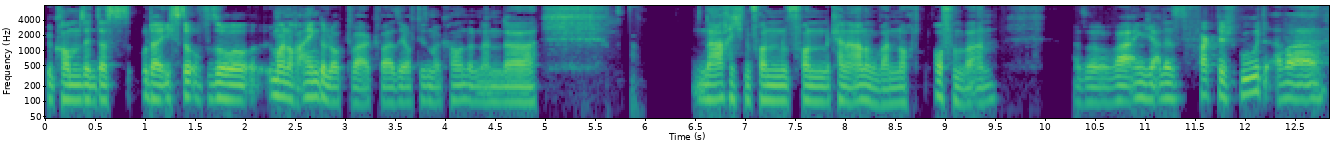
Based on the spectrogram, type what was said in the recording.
gekommen sind, dass oder ich so, so immer noch eingeloggt war quasi auf diesem Account und dann da Nachrichten von von keine Ahnung wann noch offen waren. Also war eigentlich alles faktisch gut, aber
